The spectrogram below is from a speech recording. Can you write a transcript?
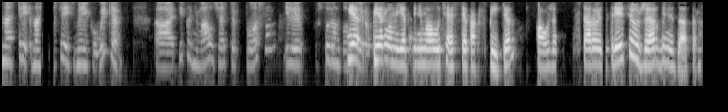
наш, тре- наш третий Meaningful Weekend. А, ты принимал участие в прошлом или что там было я, в первом? В первом я принимала участие как спикер, а уже второй и третий уже организатор.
